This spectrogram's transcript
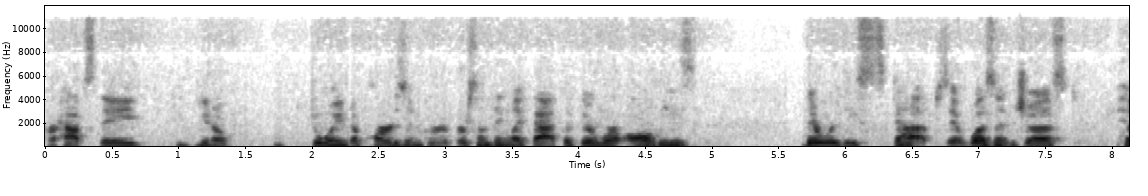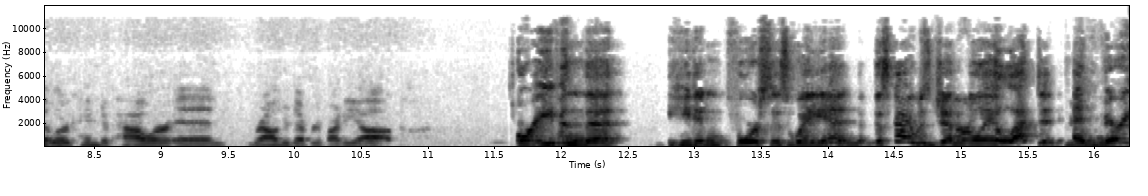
perhaps they, you know, joined a partisan group or something like that. That there were all these there were these steps. It wasn't just Hitler came to power and rounded everybody up. Or even that he didn't force his way in. This guy was generally elected and very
